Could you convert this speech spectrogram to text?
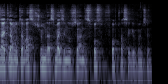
eine Zeit lang unter Wasser schwimmen lassen, weil sie nur so an das Frucht, Fruchtwasser gewöhnt sind.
